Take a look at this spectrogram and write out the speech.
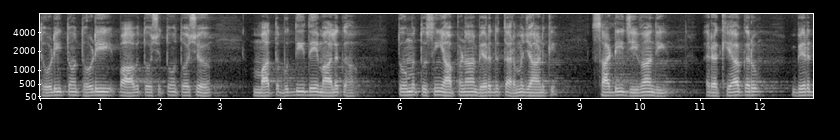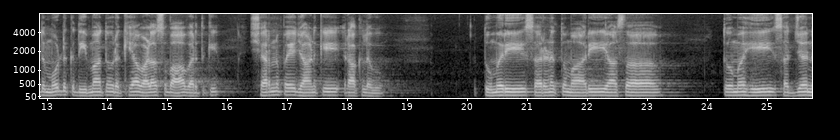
ਥੋੜੀ ਤੋਂ ਥੋੜੀ, ਭਾਵ ਤੁਛ ਤੋਂ ਤੁਛ, ਮਤ ਬੁੱਧੀ ਦੇ ਮਾਲਕ ਹਾਂ। ਤੁਮ ਤੁਸੀਂ ਆਪਣਾ ਬਿਰਧ ਧਰਮ ਜਾਣ ਕੇ ਸਾਡੀ ਜੀਵਾਂ ਦੀ ਰੱਖਿਆ ਕਰੋ। ਬਿਰਧ ਮੁੱਢ ਕਦੀਮਾ ਤੋਂ ਰੱਖਿਆ ਵਾਲਾ ਸੁਭਾਅ ਵਰਤ ਕੇ ਸ਼ਰਨ ਪਏ ਜਾਣ ਕੇ ਰੱਖ ਲਵੋ। ਤੁਮਰੀ ਸਰਣ ਤੁਮਾਰੀ ਆਸਾ, ਤੁਮ ਹੀ ਸੱਜਣ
